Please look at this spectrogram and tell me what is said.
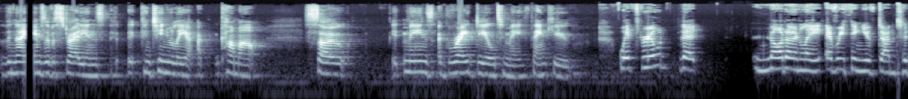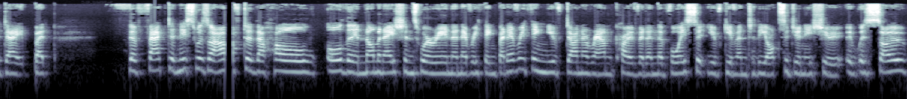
the names of Australians continually uh, come up. So it means a great deal to me. Thank you. We're thrilled that not only everything you've done to date, but the fact, and this was after the whole, all the nominations were in and everything, but everything you've done around COVID and the voice that you've given to the oxygen issue, it was so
